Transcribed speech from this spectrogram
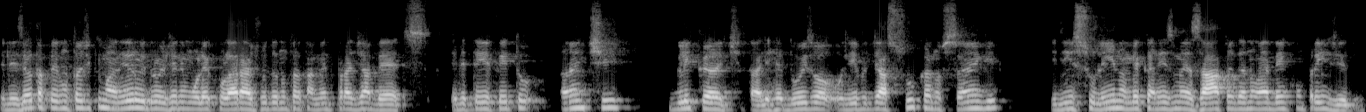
Eliseu está perguntando de que maneira o hidrogênio molecular ajuda no tratamento para diabetes. Ele tem efeito antiglicante, tá? Ele reduz o nível de açúcar no sangue e de insulina. O mecanismo exato ainda não é bem compreendido.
